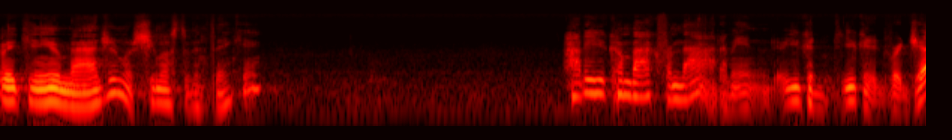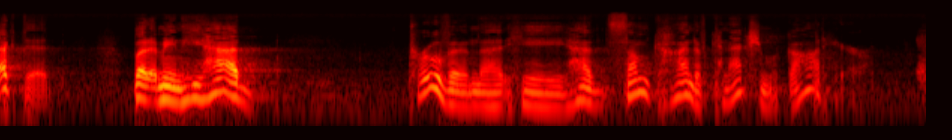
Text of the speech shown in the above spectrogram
I mean, can you imagine what she must have been thinking? How do you come back from that? I mean, you could, you could reject it, but I mean, he had proven that he had some kind of connection with God here.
